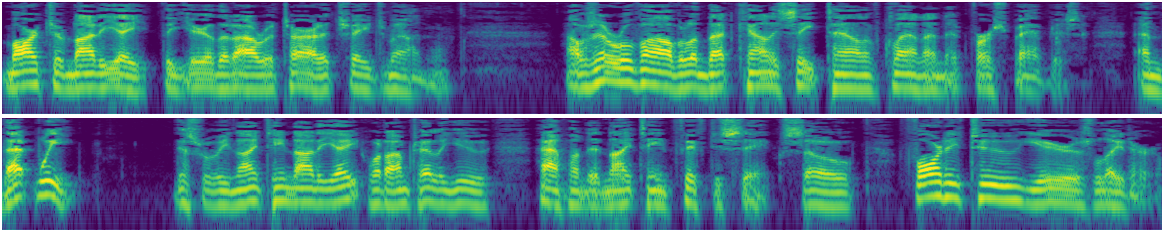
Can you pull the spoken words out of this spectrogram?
March of 98, the year that I retired at Shades Mountain, I was in a revival in that county seat town of Clanton at First Baptist. And that week, this will be 1998, what I'm telling you happened in 1956. So 42 years later,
